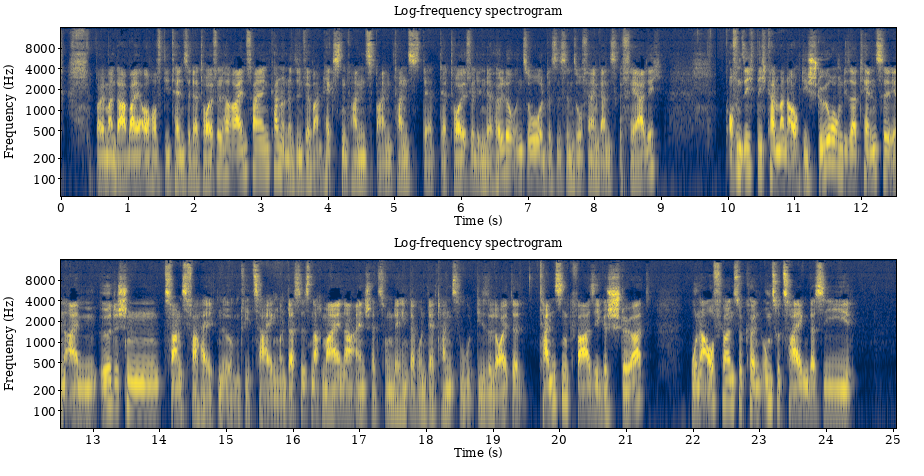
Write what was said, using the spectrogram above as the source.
weil man dabei auch auf die Tänze der Teufel hereinfallen kann. Und dann sind wir beim Hexentanz, beim Tanz der, der Teufel in der Hölle und so. Und das ist insofern ganz gefährlich. Offensichtlich kann man auch die Störung dieser Tänze in einem irdischen Zwangsverhalten irgendwie zeigen. Und das ist nach meiner Einschätzung der Hintergrund der Tanzwut. Diese Leute tanzen quasi gestört, ohne aufhören zu können, um zu zeigen, dass sie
